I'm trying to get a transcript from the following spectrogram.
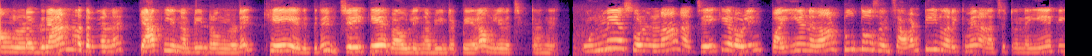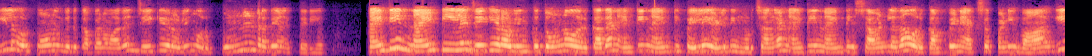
அவங்களோட கிராண்ட் மதரான கேப்லின் அப்படின்றவங்களோட கே எடுத்துட்டு ஜே கே ரவுலிங் அப்படின்ற பேரை அவங்களே வச்சுக்கிட்டாங்க. உண்மையை சொல்லணும்னா நான் ஜே கே ரவுலிங் பையனை தான் டூ தௌசண்ட் செவன்டீன் வரைக்குமே நினைச்சிட்டு இருந்தேன். என் கையில ஒரு போன் வந்ததுக்கு அப்புறமா தான் ஜே கே ரவுலிங் ஒரு பொண்ணுன்றதே எனக்கு தெரியும். நைன்டீன் நைன்டில ஜே கே ரவுலிங்க்கு தோணுன ஒரு கதை நைன்டீன் நைன்டி ஃபைவ்ல எழுதி முடிச்சாங்க. நைன்டீன் நைன்டி செவன்ல தான் ஒரு கம்பெனி அக்செப்ட் பண்ணி வாங்கி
